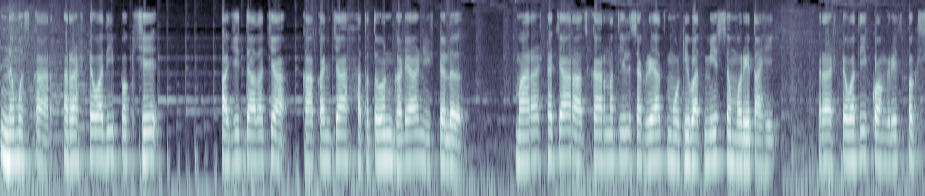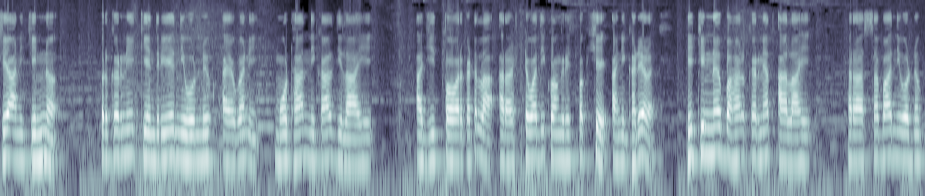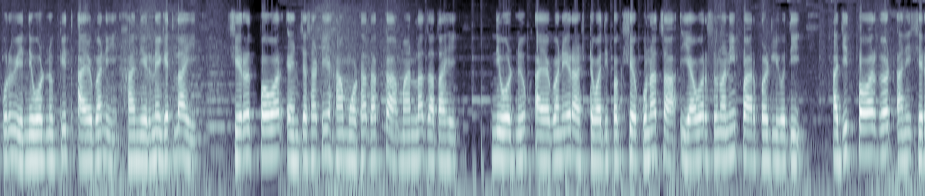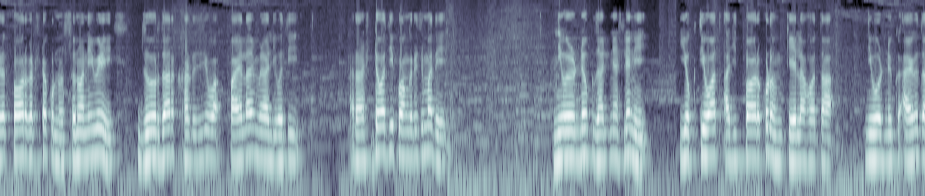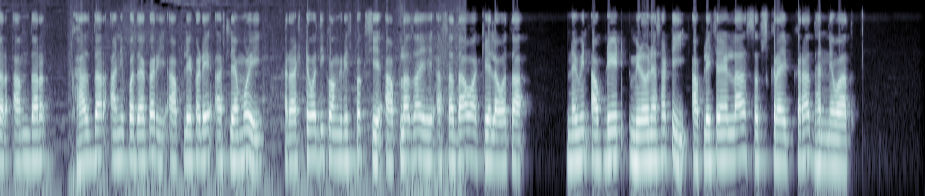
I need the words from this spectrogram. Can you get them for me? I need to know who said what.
Speaker 1: नमस्कार. राष्ट्रवादी पक्ष अजितदादाच्या काकांच्या हातातून घड्याळ निष्ठलं. महाराष्ट्राच्या राजकारणातील सगळ्यात मोठी बातमी समोर येत आहे. राष्ट्रवादी काँग्रेस पक्ष आणि चिन्ह प्रकरणी केंद्रीय निवडणूक आयोगाने मोठा निकाल दिला आहे. अजित पवार गटाला राष्ट्रवादी काँग्रेस पक्ष आणि घड्याळ हे चिन्ह बहाल करण्यात आलं आहे. राज्यसभा निवडणुकीपूर्वी निवडणुकीत आयोगाने हा निर्णय घेतला आहे. शरद पवार यांच्यासाठी हा मोठा धक्का मानला जात आहे. निवडणूक आयोगाने राष्ट्रवादी पक्ष कुणाचा यावर सुनावणी पार पडली होती. अजित पवार गट आणि शरद पवार गटाकडून सुनावणीवेळी जोरदार खडजी पाहायला मिळाली होती. राष्ट्रवादी काँग्रेसमध्ये निवडणूक झाली नसल्याने युक्तिवाद अजित पवारकडून केला होता. निवडणूक आयोगदार आमदार खासदार आणि पदाधिकारी आपल्याकडे असल्यामुळे राष्ट्रवादी काँग्रेस पक्ष आपलाच आहे असा दावा केला होता. नवीन अपडेट मिळवण्यासाठी आपल्या चॅनलला सबस्क्राईब करा. धन्यवाद.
